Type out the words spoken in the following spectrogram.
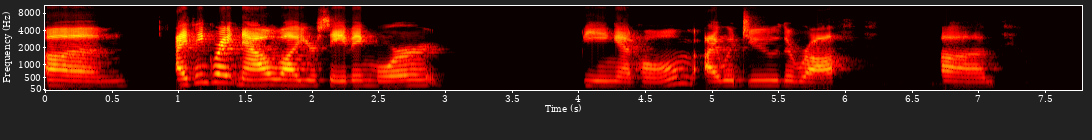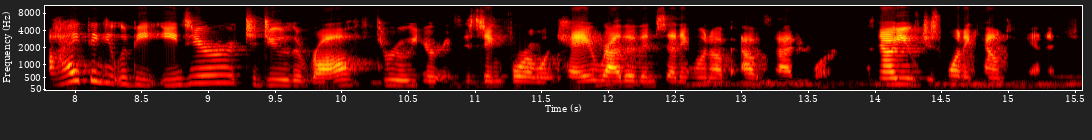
Um, I think right now, while you're saving more being at home, I would do the Roth. Um, I think it would be easier to do the Roth through your existing 401k rather than setting one up outside of work. Now you've just one account to manage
